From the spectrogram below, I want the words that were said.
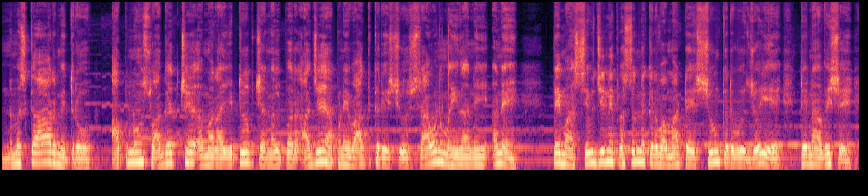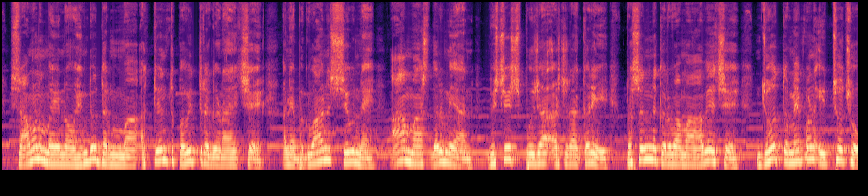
નમસ્કાર મિત્રો, આપનું સ્વાગત છે અમારા યુટ્યુબ ચેનલ પર. આજે આપણે વાત કરીશું શ્રાવણ મહિનાની અને તેમાં શિવજીને પ્રસન્ન કરવા માટે શું કરવું જોઈએ તેના વિશે શ્રાવણ મહિનો હિન્દુ ધર્મમાં અત્યંત પવિત્ર ગણાય છે અને ભગવાન શિવને આ માસ દરમિયાન વિશેષ પૂજા અર્ચના કરી પ્રસન્ન કરવામાં આવે છે. જો તમે પણ ઈચ્છો છો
